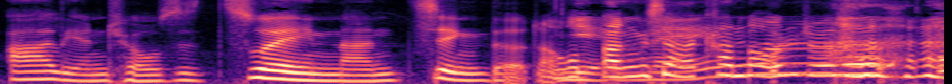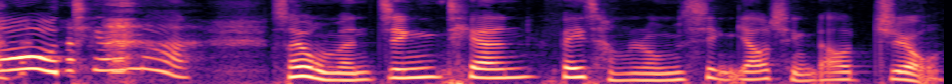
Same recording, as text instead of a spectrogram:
阿联酋是最难进的，然后当下看到我就觉得，哦，天哪！所以我们今天非常荣幸邀请到 Jill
